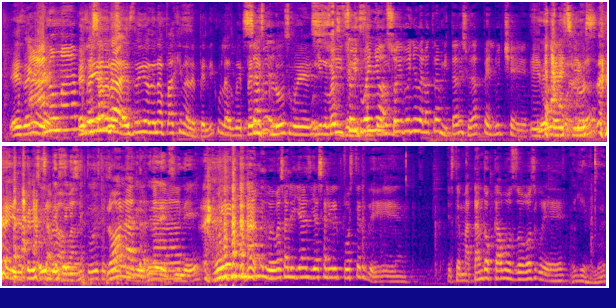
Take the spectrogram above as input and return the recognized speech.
Es dueño, Ah, de- no mames, es dueño, de una, es dueño de una página de películas, güey. Pelis. Plus, güey. Soy, soy dueño, soy dueño de la otra mitad de Ciudad Peluche. Y de Pelis Plus. ¿no? y de Pelis Plus. No, la, la, del cine, ¿eh? Güey, no mames, güey, va a salir ya, ya salir el póster de este Matando Cabos 2, güey. Oye, la madre,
